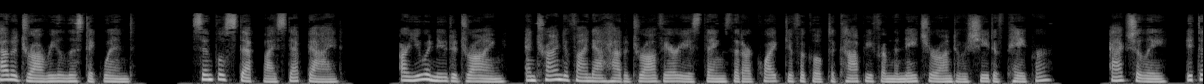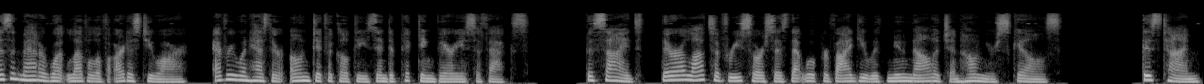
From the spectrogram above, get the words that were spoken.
How to draw realistic wind. Simple step by step guide. Are you a new to drawing and trying to find out how to draw various things that are quite difficult to copy from the nature onto a sheet of paper? Actually, it doesn't matter what level of artist you are, everyone has their own difficulties in depicting various effects. Besides, there are lots of resources that will provide you with new knowledge and hone your skills. This time,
